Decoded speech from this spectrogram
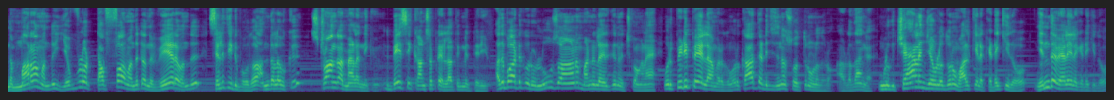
இந்த மரம் வந்து எவ்வளோ டஃப்பாக வந்துட்டு அந்த வேரை வந்து செலுத்திட்டு போதோ அந்த அளவுக்கு ஸ்ட்ராங்காக மேலே நிற்கும் இது பேசிக் கான்செப்ட் எல்லாத்துக்குமே தெரியும். அது பாட்டுக்கு ஒரு லூஸான மண்ணில் இருக்குன்னு வச்சுக்கோங்களேன் ஒரு பிடிப்பே இல்லாமல் இருக்கும். ஒரு காற்று அடிச்சிச்சுன்னா சொத்துன்னு விழுந்துரும் அவ்வளோதாங்க உங்களுக்கு சேலஞ்ச் எவ்வளோ தூரம் வாழ்க்கையில் கிடைக்குதோ எந்த வேலையில் கிடைக்குதோ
